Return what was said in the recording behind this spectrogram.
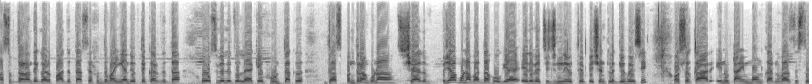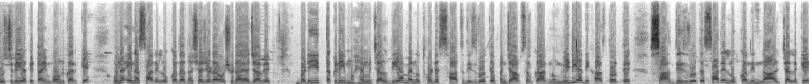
ਹਸਪਤਾਲਾਂ ਦੇ ਗਲ ਪਾ ਦਿੱਤਾ, ਸਿਰਫ ਦਵਾਈਆਂ ਦੇ ਉੱਤੇ ਕਰ ਦਿੱਤਾ। ਉਸ ਵੇਲੇ ਤੋਂ ਲੈ ਕੇ ਹੁਣ ਤੱਕ 10-15 ਗੁਣਾ, ਸ਼ਾਇਦ 50 ਗੁਣਾ ਵਾਧਾ ਹੋ ਗਿਆ ਹੈ, ਇਹਦੇ ਵਿੱਚ ਜਿੰਨੇ ਉੱਥੇ ਪੇਸ਼ੈਂਟ ਲੱਗੇ ਹੋਏ ਸੀ। ਔਰ ਸਰਕਾਰ ਇਹਨੂੰ ਟਾਈਮ ਬਾਉਂਡ ਕਰਨ ਵਾਸਤੇ ਸੋਚ ਰਹੀ ਆ ਕਿ ਟਾਈਮ ਬਾਉਂਡ ਕਰਕੇ ਉਹਨਾਂ ਇਹਨਾਂ ਸਾਰੇ ਲੋਕਾਂ ਦਾ ਨਸ਼ਾ ਜਿਹੜਾ ਉਹ ਛੁਡਾਇਆ ਜਾਵੇ। ਬੜੀ ਤਕੜੀ ਮੁਹਿੰਮ ਚੱਲਦੀ ਹੈ ਮੈਨੂੰ ਤੁਹਾਡੇ ਸਾਥ ਦੀ ਜ਼ਰੂਰਤ ਹੈ। ਪੰਜਾਬ ਸਰਕਾਰ ਨੂੰ ਮੀਡੀਆ ਦੀ ਖਾਸ ਤੌਰ ਤੇ ਸਾਥ ਦੀ ਜ਼ਰੂਰਤ ਹੈ। ਸਾਰੇ ਲੋਕਾਂ ਦੀ ਨਾਲ ਚੱਲ ਕੇ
